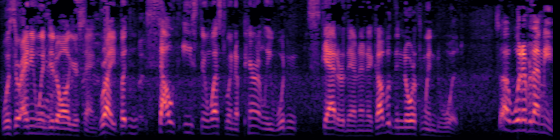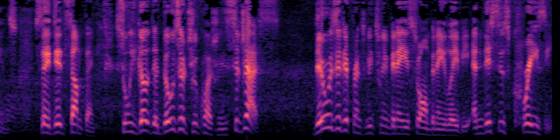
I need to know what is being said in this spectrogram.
was there any wind at all? You're saying right, but south, east, and west wind apparently wouldn't scatter the Ananei HaKavod. The north wind would. So whatever that means. So they did something. So we go. Those are two questions. He suggests there was a difference between Bnei Yisrael and Bnei Levi, and this is crazy.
